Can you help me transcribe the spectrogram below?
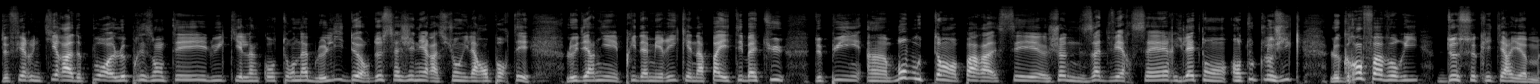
de faire une tirade pour le présenter. Lui qui est l'incontournable leader de sa génération. Il a remporté le dernier prix d'Amérique et n'a pas été battu depuis un bon bout de temps par ses jeunes adversaires. Il est en, toute logique le grand favori de ce critérium.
